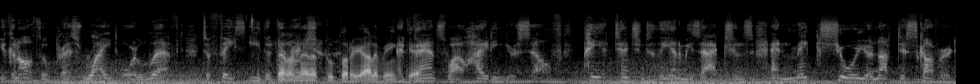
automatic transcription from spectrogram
You can also press right or left to face either Täällä on näitä direction. tutoriaalivinkkejä. Advance while hiding yourself. Pay attention to the enemy's actions, and make sure you're not discovered.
